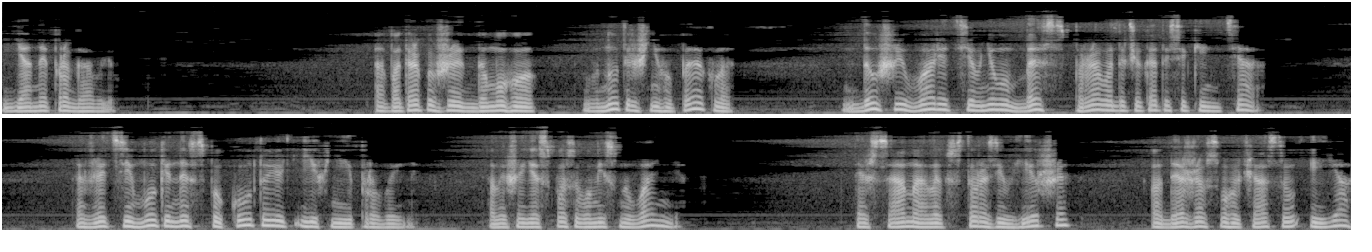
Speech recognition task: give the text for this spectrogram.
я не прогавлю. А потрапивши до мого внутрішнього пекла, Душі варяться в ньому без права дочекатися кінця, адже ці муки не спокутують їхньої провини, а лише є способом існування. Те ж саме, але в сто разів гірше одержав свого часу і я.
